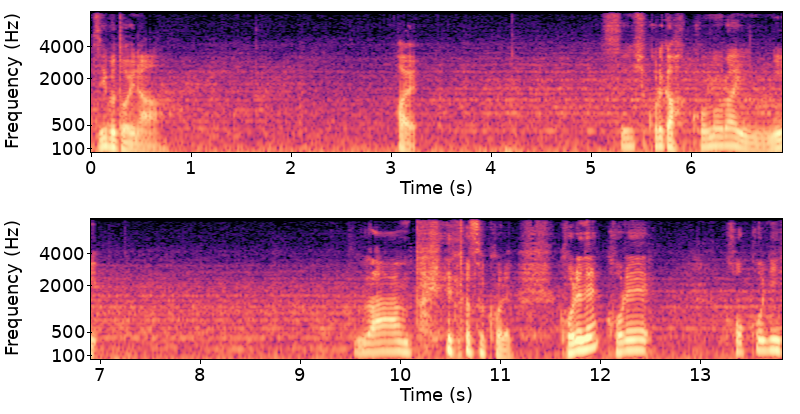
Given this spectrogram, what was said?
ずいぶん遠いな。はい。水晶これか。このラインに。うわー大変だぞこれ。これね？これここに。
